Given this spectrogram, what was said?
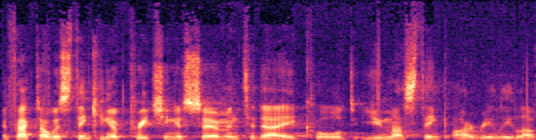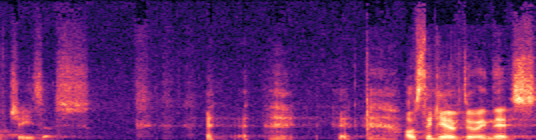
In fact, I was thinking of preaching a sermon today called You Must Think I Really Love Jesus. I was thinking of doing this.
